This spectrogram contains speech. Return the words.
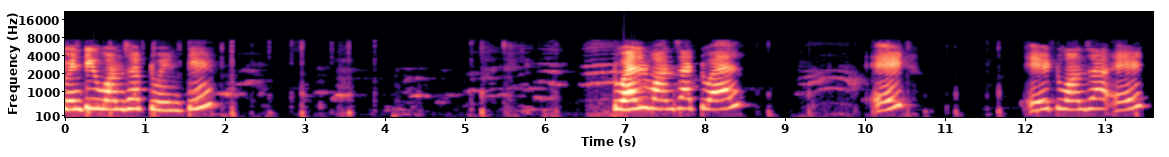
Twenty ones are twenty. Twelve ones are twelve. Eight. 8 ones are eight.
